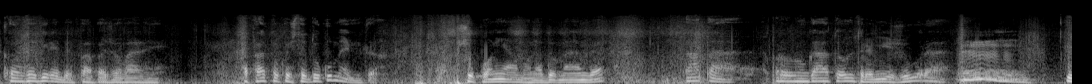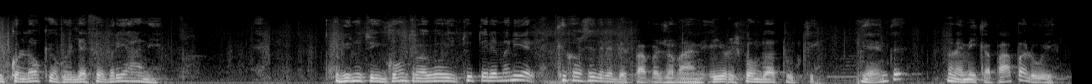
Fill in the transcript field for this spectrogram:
cosa direbbe Papa Giovanni? Ha fatto questo documento, supponiamo una domanda, Papa ha prolungato oltre misura il colloquio con gli efebriani, è venuto incontro a loro in tutte le maniere, che cosa direbbe Papa Giovanni? E io rispondo a tutti, niente, non è mica Papa lui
